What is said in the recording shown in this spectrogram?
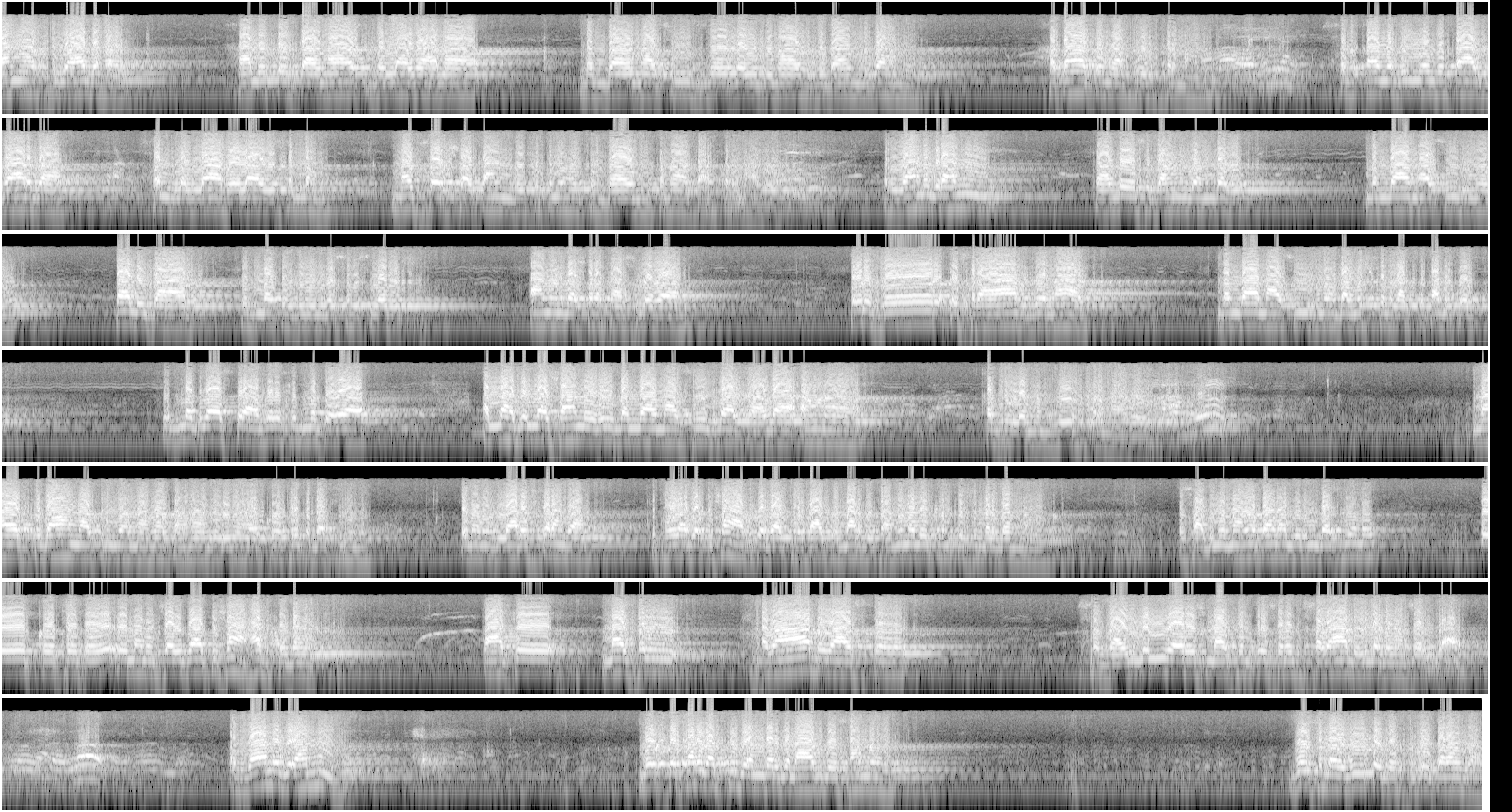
آج جانا یاد ہے، خالق کائنات بلا والا، بندہ ناچیز دو گئی دماغ، زبان نگاہ میں۔ خطا کو محفوظ فرمانا صدقہ مدینے کے تاجدار کا صلی اللہ علیہ وسلم نفس اور شیطان کے فتنے کے دور میں تما کا فرما رضان گرامی سارے اس گاؤں کے اندر بندہ ناسید نے پہلی بار خدمت دین کے سلسلے آمن کا شرف حاصل ہوا۔ اور زور اسرار کے نام بندہ ناسیز نے بڑا مشکل وقت کھ کے خدمت واسطے حاضر خدمت ہوا۔ اللہ جلا شاہ نے ہی بندہ ناسیز کا فائدہ آنا قبول منظور فرما گئی میں خدا اپنی ماما کہنا جڑی کوٹے تو بیٹھی ہیں انہوں نے گزارش کرا کہ تھوڑا جا پچھا ہٹ کے بیٹھے تاکہ مرد پانی نہ دیکھیں کسی مردم نہ تو سڈیا ماوا پانا جڑی بیٹھے نے ایک کوٹے تو انہوں نے چاہیے پچھا ہٹ کے دیں تاکہ محفل ثواب واسطے سجائی گئی اور اس محفل کو صرف ثواب ہی لگنا چاہیے۔ رام گرامی مختصر وقت کے اندر جناب کے سامنے جس موضوع سے گفتگو کروں گا،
